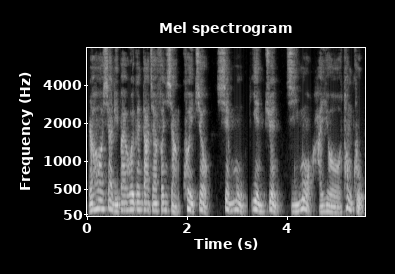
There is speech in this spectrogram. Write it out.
然后下礼拜会跟大家分享愧疚、羡慕、厌倦、寂寞，还有痛苦。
